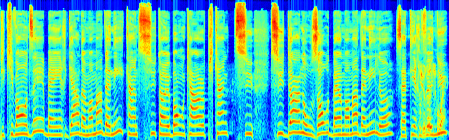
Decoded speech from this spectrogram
puis qui vont dire, ben regarde, à un moment donné, quand tu as un bon cœur, puis quand tu, tu donnes aux autres, ben à un moment donné, là, ça t'est revenu.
